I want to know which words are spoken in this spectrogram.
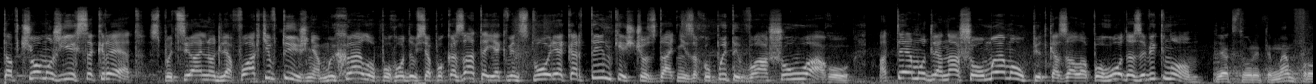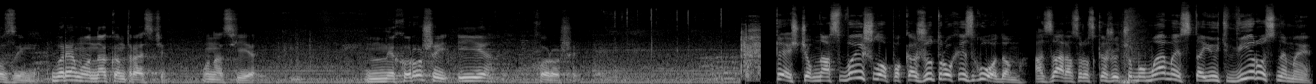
Та в чому ж їх секрет? Спеціально для фактів тижня Михайло погодився показати, як він створює картинки, що здатні захопити вашу увагу. А тему для нашого мему підказала погода за вікном. Як створити мем про зиму? Беремо на контрасті. У нас є нехороший і хороший. Те, що в нас вийшло, покажу трохи згодом. А зараз розкажу, чому меми стають вірусними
